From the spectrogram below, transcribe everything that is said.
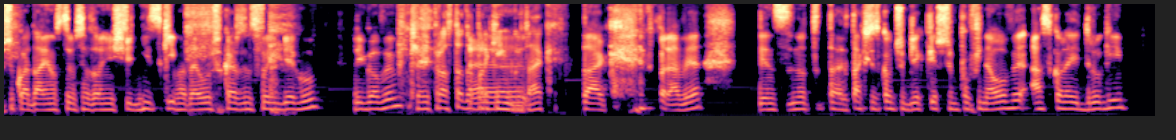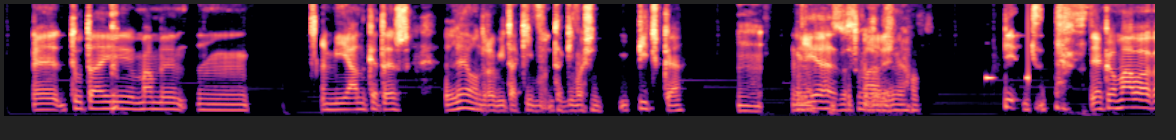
przykładając w tym sezonie Świdnicki Mateusz w każdym swoim biegu ligowym. Czyli prosto do parkingu, Eee, tak? Tak, prawie. Więc no, tak- się skończył bieg pierwszy półfinałowy, a z kolei drugi. E, tutaj mamy mm, mijankę też. Leon robi taki, taki właśnie piczkę. Mm. Jezus Maria. Jako mała,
